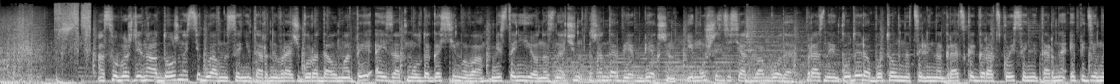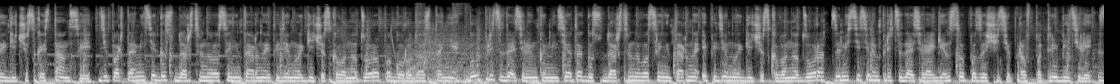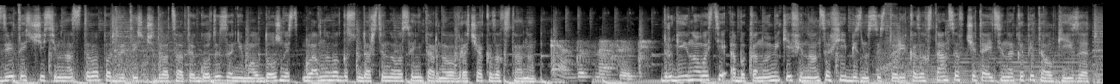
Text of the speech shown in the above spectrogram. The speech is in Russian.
Освобождена от должности главный санитарный врач города Алматы Айзат Молдагасимова. Вместо нее назначен Жандарбек Бекшин. Ему 62 года. В разные годы работал на Целиноградской городской санитарно-эпидемиологической станции, Департаменте государственного санитарно-эпидемиологического надзора по городу Астане. Был председателем Комитета государственного санитарно-эпидемиологического надзора, заместителем председателя Агентства по защите прав потребителей. С 2017 по 2020 годы занимал должность главного государственного санитарного врача Казахстана. Другие новости об экономике, финансах и бизнес истории казахстанцев читайте на Капитал Киезет.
